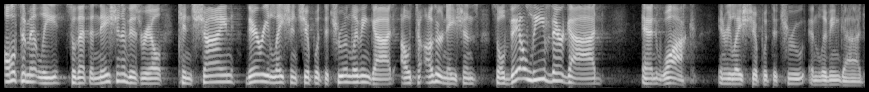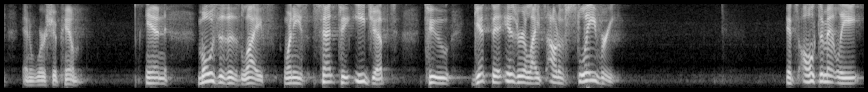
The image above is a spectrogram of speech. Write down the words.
ultimately, so that the nation of Israel can shine their relationship with the true and living God out to other nations, so they'll leave their God and walk in relationship with the true and living God and worship him. In Moses' life, when he's sent to Egypt to get the Israelites out of slavery. It's ultimately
